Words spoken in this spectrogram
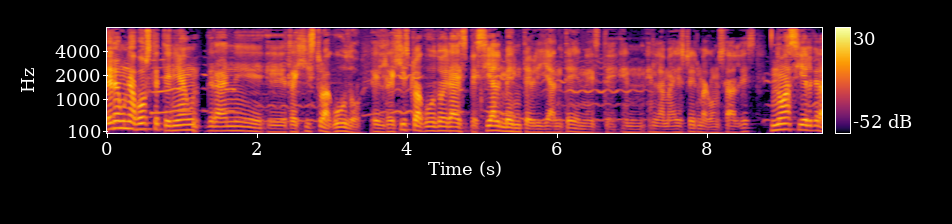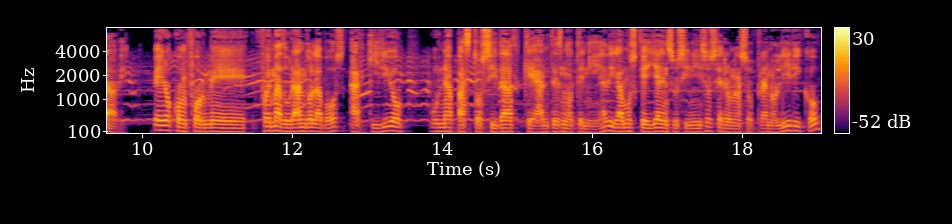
Era una voz que tenía un gran eh, eh, registro agudo. El registro agudo era especialmente brillante en, este, en, en la maestra Irma González. No así el grave, pero conforme fue madurando la voz, adquirió una pastosidad que antes no tenía. Digamos que ella en sus inicios era una soprano lírico,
